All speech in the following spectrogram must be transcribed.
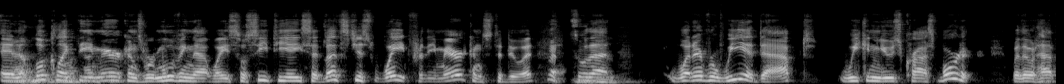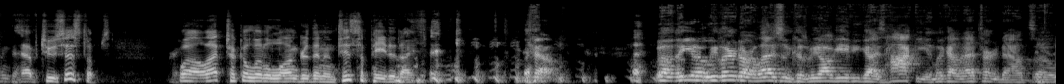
And yeah, it looked like the Americans were moving that way. So CTA said, let's just wait for the Americans to do it so that whatever we adapt, we can use cross border without having to have two systems. Well, that took a little longer than anticipated, I think. yeah well, you know, we learned our lesson because we all gave you guys hockey, and look how that turned out. So,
